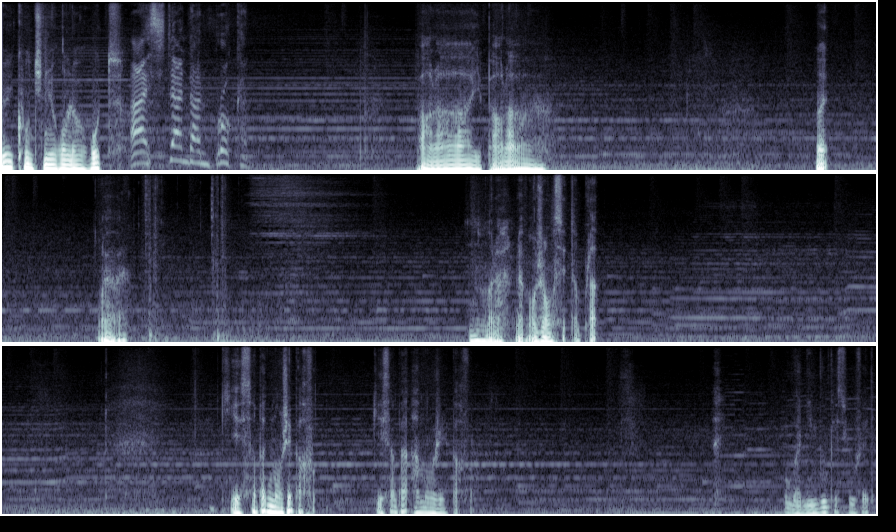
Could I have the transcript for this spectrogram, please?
eux, ils continueront leur route. Par là et par là. Ouais. Ouais, ouais. Voilà, la vengeance est un plat. Qui est sympa de manger parfois. Qui est sympa à manger parfois. Bon bah Nimbu, qu'est-ce que vous faites?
